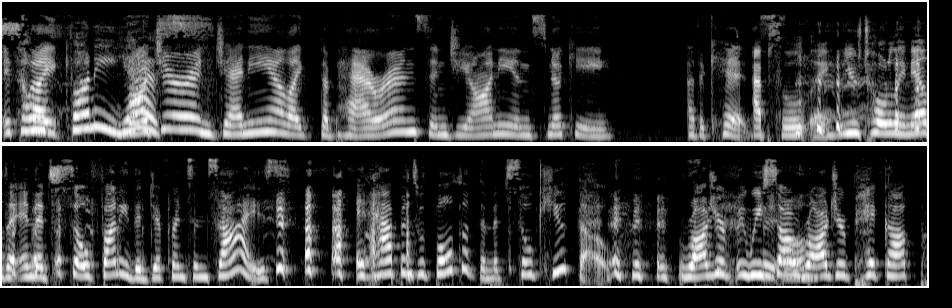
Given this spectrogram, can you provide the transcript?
It's so like funny, yes. Roger and Jenny are like the parents, and Gianni and Snooki are the kids. Absolutely. You totally nailed it. And it's so funny, the difference in size. It happens with both of them. It's so cute though. Roger, we saw Roger pick up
